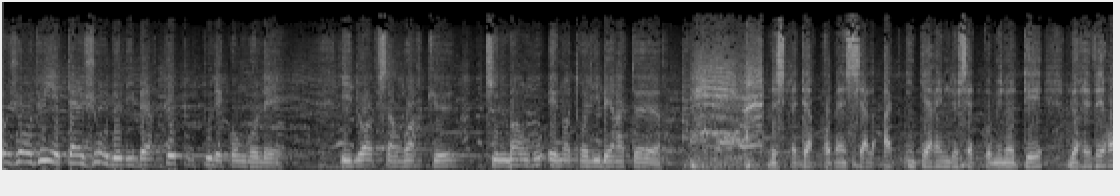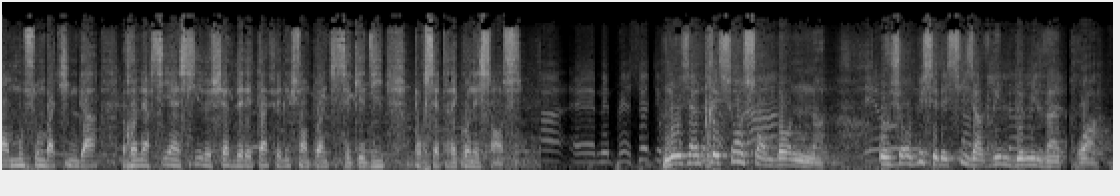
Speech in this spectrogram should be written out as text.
Aujourd'hui est un jour de liberté pour tous les Congolais. Ils doivent savoir que Kimbangu est notre libérateur. Le secrétaire provincial ad intérim de cette communauté, le révérend Moussumba Chinga, remercie ainsi le chef de l'État Félix-Antoine Tshisekedi pour cette reconnaissance. Nos impressions sont bonnes. Aujourd'hui, c'est le 6 avril 2023.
